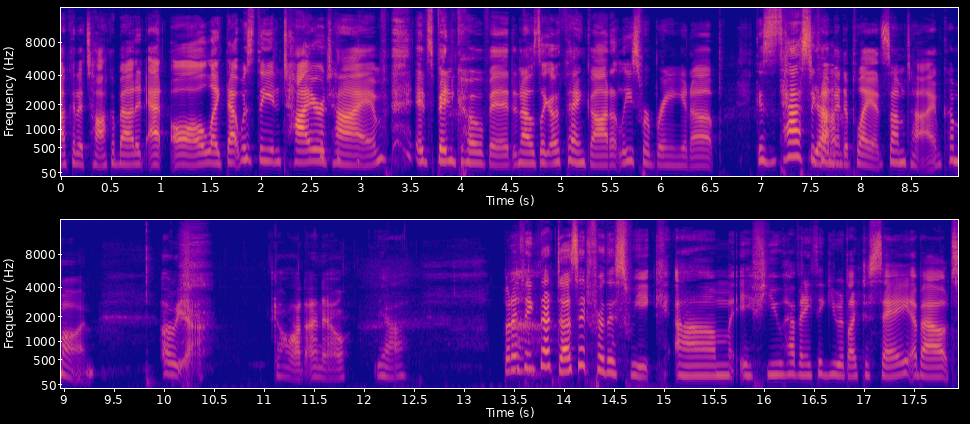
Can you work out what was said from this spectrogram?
not going to talk about it at all? Like that was the entire time it's been covid and i was like oh thank god at least we're bringing it up. Because it has to come into play at some time come on. Oh yeah, God, I know. yeah But I think that does it for this week. Um, if you have anything you would like to say about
